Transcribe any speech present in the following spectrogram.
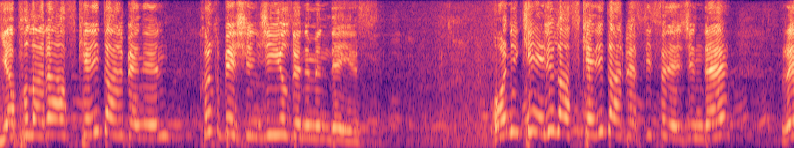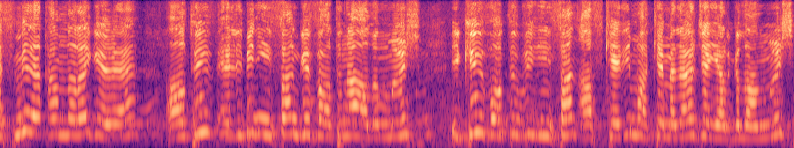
yapıları askeri darbenin 45. yıl dönümündeyiz. 12 Eylül askeri darbesi sürecinde resmi rakamlara göre 650 bin insan gözaltına alınmış, 230 bin insan askeri mahkemelerce yargılanmış,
